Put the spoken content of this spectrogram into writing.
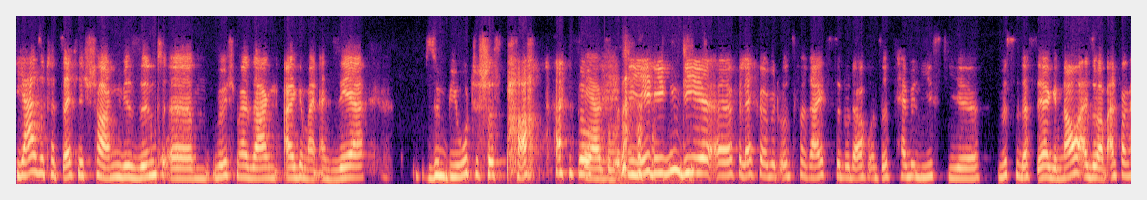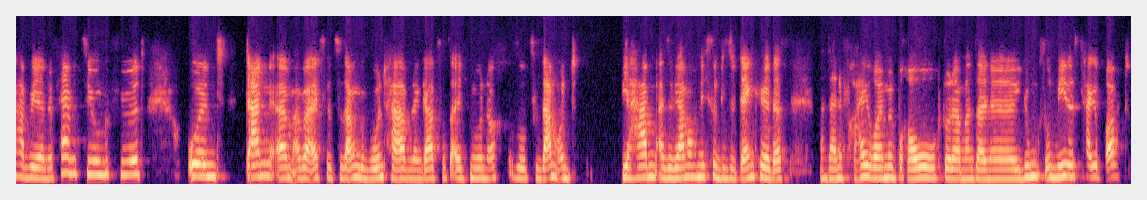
Ja, also tatsächlich schon. Wir sind, ähm, würde ich mal sagen, allgemein ein sehr symbiotisches Paar. Also diejenigen, die äh, vielleicht mal mit uns verreist sind oder auch unsere Families, die wissen das sehr genau. Also am Anfang haben wir eine Fernbeziehung geführt und dann, ähm, aber als wir zusammen gewohnt haben, dann gab es uns eigentlich nur noch so zusammen und wir haben, also wir haben auch nicht so diese Denke, dass man seine Freiräume braucht oder man seine Jungs- und Mädelstage braucht.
